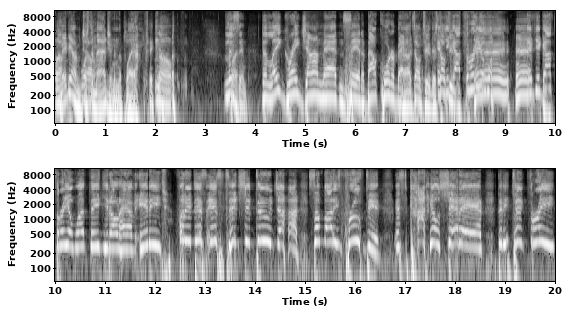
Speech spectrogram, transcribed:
Well, Maybe I'm just well, imagining the play I'm thinking. No. Listen, the late great John Madden said about quarterbacks. Uh, don't do this. If Don't you do got this. three of one, if you got three of one thing, you don't have any. But in this instance, you do, John. Somebody's proved it. It's Kyle Shanahan that he took three.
